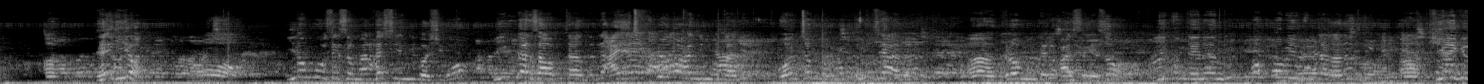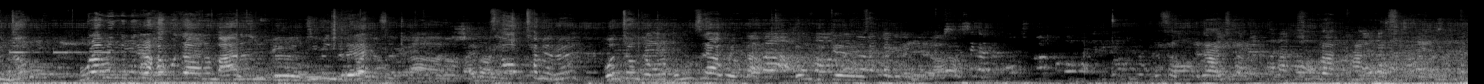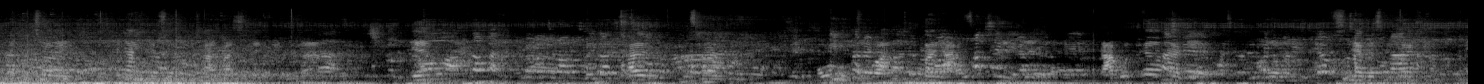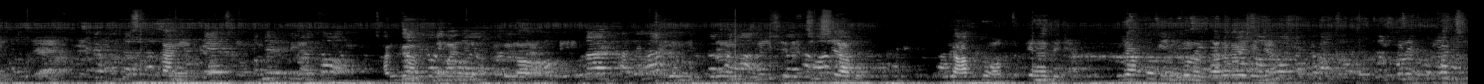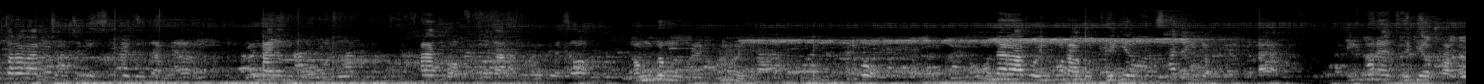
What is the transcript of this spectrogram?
어, 대기업, 어, 이런 곳에서만 할 수 있는 것이고 민간 사업자들은 아예 참여도 하지 못하는 원천적으로 공세하는 어, 그런 문제가 발생해서 이 문제는 헌법이 보장하는 어, 기회균 등 보람 있는 일을 하고자 하는 많은 그 국민들의 아, 사업 참여를 원천적으로 공세하고 있다. 저는 그렇게 생각이 됩니다. 그래서 제가 심각한 부처의 회장님께서 잘 말씀해 주셨지만 이게 잘 라고 표현하기 저는 진작에 생각이 있는데 상당히 장관 공만이 흘러 지금 그런 현실을 직시하고 우리 앞으로 어떻게 해야 되냐 우리가 꼭 인권을 따라가야 되냐 인권을 똑같이 따라가는 정책을 쓰게 된다면 인간은 모두 사라지고 없을 거다라는 거에 대해서 영동을 부리는 거예요 우리나라하고 일본하고 대기업 사정이 좀 일본의 대기업하고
